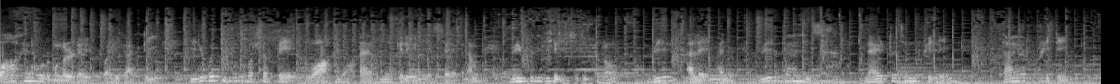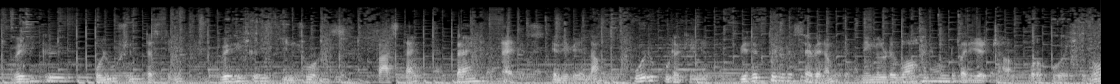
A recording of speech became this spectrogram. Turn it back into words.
വാഹന ഉടമകളുടെ വഴികാട്ടി ഇരുപത്തിമൂന്ന് വർഷത്തെ വാഹന ടയർ മേഖലയിലെ സേവനം വിപുലീകരിച്ചിരിക്കുന്നു. Wheel alignment wheel balance nitrogen filling tyre fitting vehicle pollution testing vehicle insurance FASTag brand tyres എന്നിവയെല്ലാം ഒരു കുടക്കീഴിൽ വിദഗ്ധരുടെ സേവനം നിങ്ങളുടെ വാഹനങ്ങളുടെ പരിരക്ഷ ഉറപ്പുവരുത്തുന്നു.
